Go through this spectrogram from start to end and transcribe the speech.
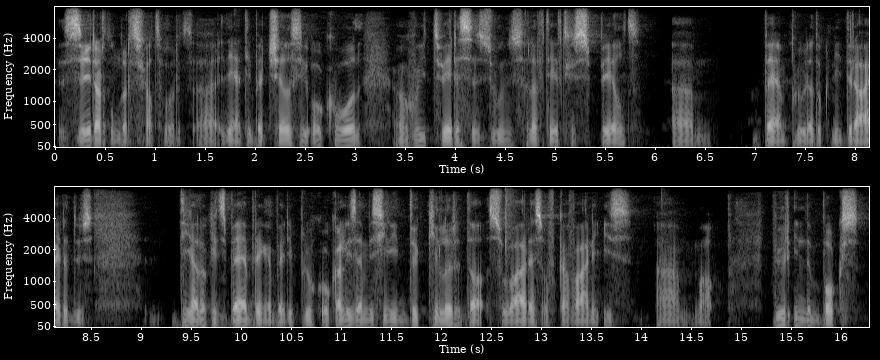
zeer hard onderschat wordt. Eh, ik denk dat hij bij Chelsea ook gewoon een goede tweede seizoenshelft heeft gespeeld. ehm, bij een ploeg dat ook niet draaide. Dus die gaat ook iets bijbrengen bij die ploeg. Ook al is hij misschien niet de killer dat Suarez of Cavani is. Ehm, maar puur in de box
